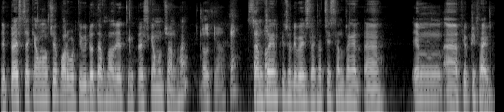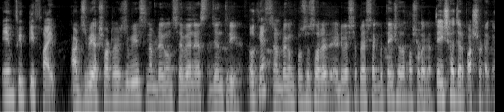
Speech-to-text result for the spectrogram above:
যে প্রাইসটা কেমন হচ্ছে? পরবর্তী ভিডিওতে আপনারা এর থেকে প্রাইস কেমন চান হ্যাঁ? ওকে ওকে স্যামসাং এর কিছু ডিভাইস দেখাচ্ছি। স্যামসাং এর M fifty five M fifty five আট জিবি একশো আঠাশ GB Snapdragon seven S Gen three okay Snapdragon প্রসেসরের এই ডিভাইসটা প্রাইস থাকবে তেইশ হাজার পাঁচশো টাকা। তেইশ হাজার পাঁচশো টাকা।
